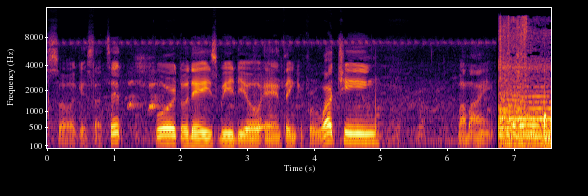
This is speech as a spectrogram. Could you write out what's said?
So, I guess that's it for today's video and thank you for watching. Bye-bye.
